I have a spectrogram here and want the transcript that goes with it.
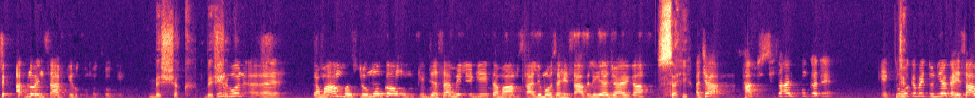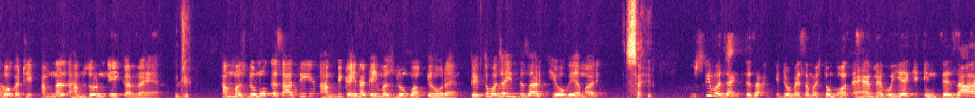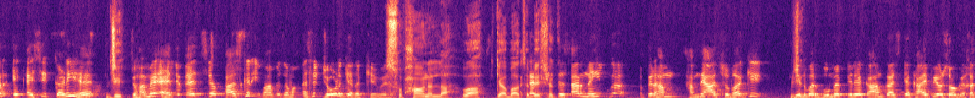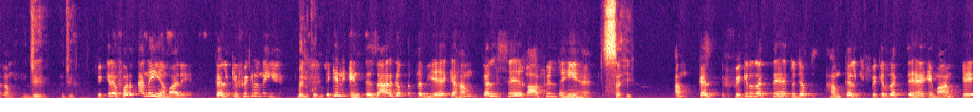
फिर अदल इंसाफ की हुकूमत होगी। बेशक फिर वो तमाम मजलूमों को उनकी जजा मिलेगी तमाम सालिमों से हिसाब लिया जाएगा। सही। अच्छा हम इंतज़ार क्यों करें एक तो वो कि भाई दुनिया का हिसाब होगा ठीक। हम न हम जुल्म नहीं कर रहे हैं। जी। हम मजलूमों के साथ ही हैं हम भी कहीं ना कहीं मजलूम वाक़ हो रहे हैं। तो एक तो वजह इंतज़ार की हो गई हमारी। सही। दूसरी वजह इंतज़ार की जो मैं समझता हूँ बहुत अहम है वो ये है कि इंतज़ार एक ऐसी कड़ी है जी। जो हमें अहल बैत से और खासकर इमाम ज़माने से जोड़ के रखे हुए है। सुबहान अल्लाह वाह क्या बात है बेशक। इंतज़ार नहीं होगा तो फिर हम हमने आज सुबह की। दिन भर घूमे फिरे काम काज के खाए पिए और सो गए खत्म। जी जी। फ़िक्र फरता नहीं हमारी। कल की फ़िक्र नहीं है। बिल्कुल। लेकिन इंतज़ार का मतलब ये है कि हम कल से गाफिल नहीं हैं। सही। हम कल की फ़िक्र रखते हैं तो जब हम कल की फ़िक्र रखते हैं इमाम के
